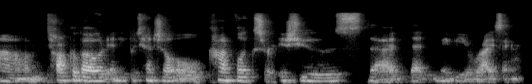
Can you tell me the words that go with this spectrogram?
um, talk about any potential conflicts or issues that, that may be arising.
